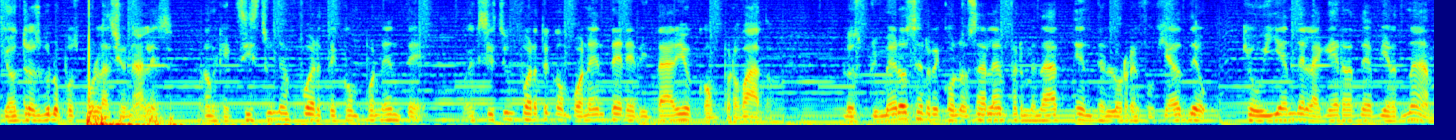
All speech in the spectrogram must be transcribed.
que otros grupos poblacionales, aunque existe una fuerte componente, existe un fuerte componente hereditario comprobado. Los primeros en reconocer la enfermedad entre los refugiados de- que huían de la guerra de Vietnam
